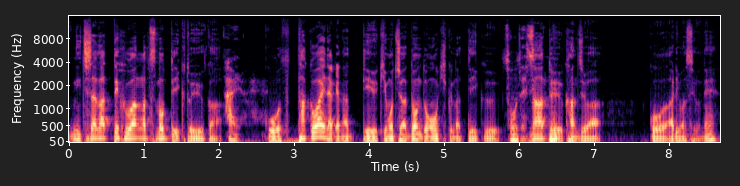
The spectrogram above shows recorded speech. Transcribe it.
に従って不安が募っていくというか、はい。こう、蓄えなきゃなっていう気持ちはどんどん大きくなっていくそうですよねなという感じは、こう、ありますよね。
